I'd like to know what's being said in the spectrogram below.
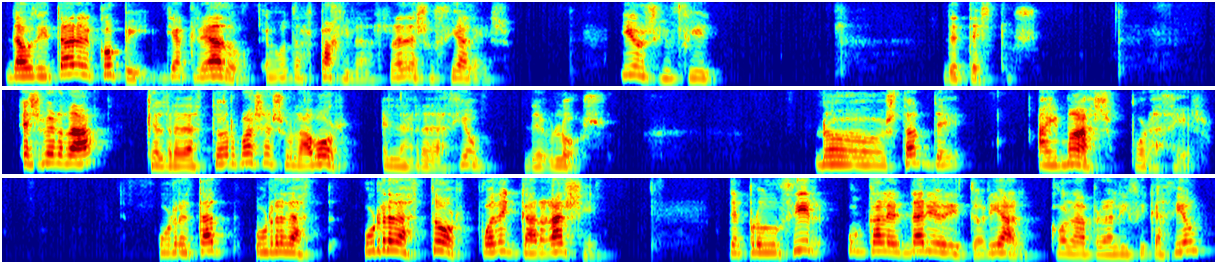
de auditar el copy ya creado en otras páginas, redes sociales y un sinfín de textos. Es verdad que el redactor basa su labor en la redacción de blogs. No obstante, hay más por hacer. Un, un redactor puede encargarse de producir un calendario editorial con la planificación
